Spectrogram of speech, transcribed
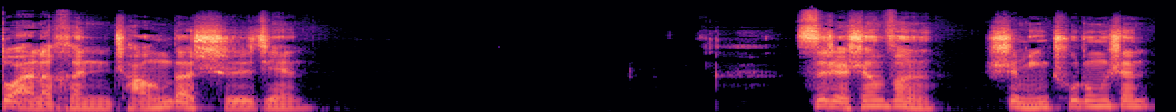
断了很长的时间。死者身份是名初中生，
